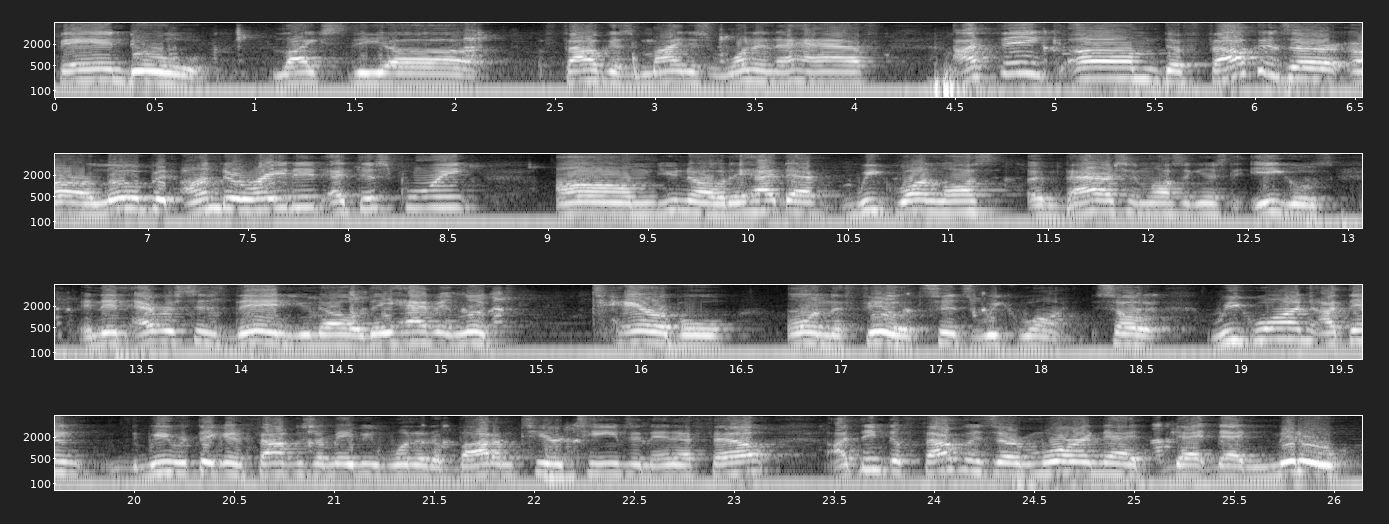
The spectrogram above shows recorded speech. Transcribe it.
FanDuel likes the uh, Falcons minus one and a half. I think um, the Falcons are, are a little bit underrated at this point. Um, you know, they had that week one loss, embarrassing loss against the Eagles, and then ever since then, you know, they haven't looked terrible on the field since week one. So week one, I think we were thinking Falcons are maybe one of the bottom tier teams in the NFL. I think the Falcons are more in that that that middle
